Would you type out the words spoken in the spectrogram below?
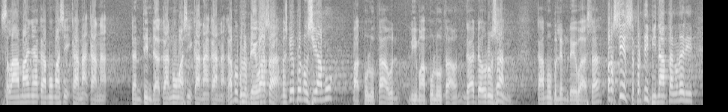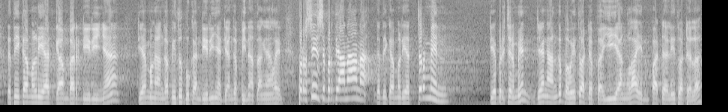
selamanya kamu masih kanak-kanak dan tindakanmu masih kanak-kanak. Kamu belum dewasa meskipun usiamu 40 tahun, 50 tahun, nggak ada urusan. Kamu belum dewasa, persis seperti binatang tadi. Ketika melihat gambar dirinya, dia menganggap itu bukan dirinya, dianggap binatang yang lain. Persis seperti anak-anak ketika melihat cermin, dia bercermin, dia menganggap bahwa itu ada bayi yang lain, padahal itu adalah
